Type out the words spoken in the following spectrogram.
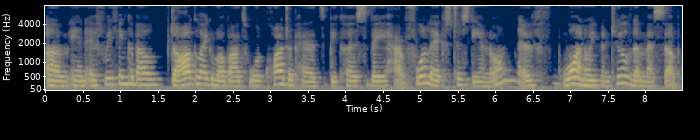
Um, and if we think about dog-like robots or quadrupeds, because they have four legs to stand on, if one or even two of them mess up,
